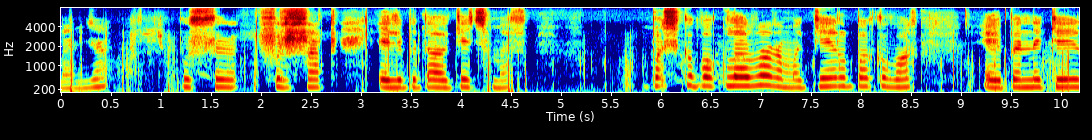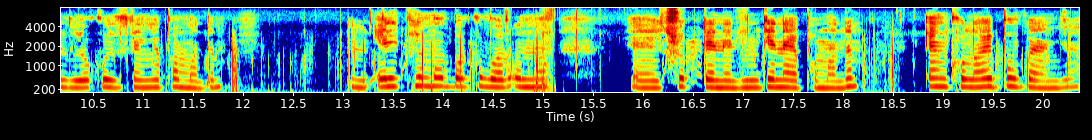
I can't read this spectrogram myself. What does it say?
bence. Bu fırsat eli bir daha geçmez. Başka baklar var ama gel bakı var. E, bende Gale yok o yüzden yapamadım. Hmm, El Primo bug'ı var onu e, çok denedim gene yapamadım. En kolay bu bence.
